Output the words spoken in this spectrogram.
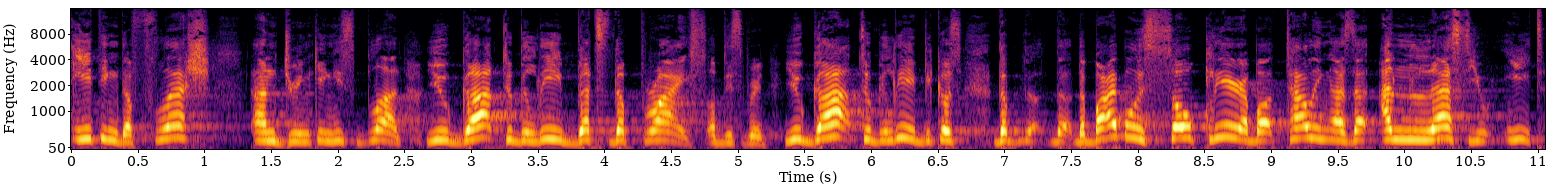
eating the flesh and drinking his blood. You got to believe that's the price of this bread. You got to believe because the, the, the Bible is so clear about telling us that unless you eat,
